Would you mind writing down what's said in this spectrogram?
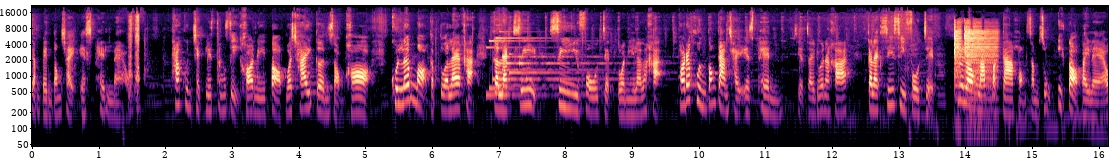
จำเป็นต้องใช้ S Pen แล้ว ถ้าคุณเช็คลิสต์ทั้ง 4 ข้อนี้ตอบว่าใช่เกิน 2 ข้อ คุณเริ่มเหมาะกับตัวแรกค่ะ Galaxy C Fold 7ตัวนี้แล้วล่ะค่ะ เพราะถ้าคุณต้องการใช้ S Pen เสียใจด้วยนะคะ Galaxy C Fold 7 ไม่รองรับปากกาของ Samsung อีกต่อไปแล้ว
